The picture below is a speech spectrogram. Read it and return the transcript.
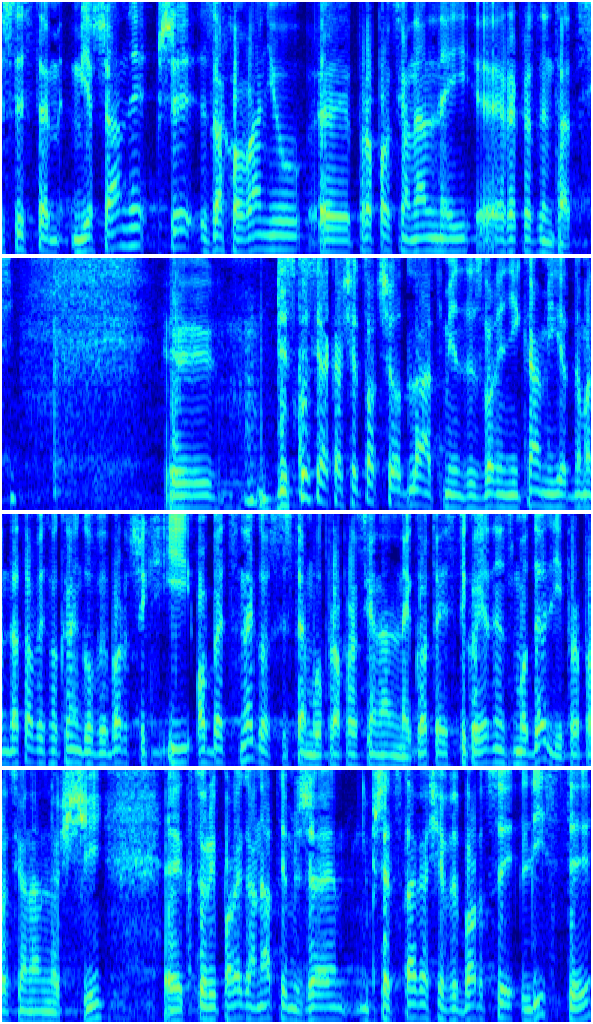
system mieszany przy zachowaniu e, proporcjonalnej e, reprezentacji. Dyskusja, jaka się toczy od lat między zwolennikami jednomandatowych okręgów wyborczych i obecnego systemu proporcjonalnego, to jest tylko jeden z modeli proporcjonalności, który polega na tym, że przedstawia się wyborcy listy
